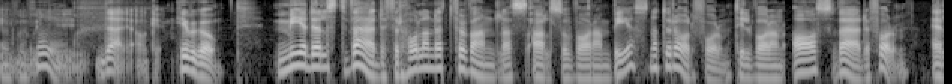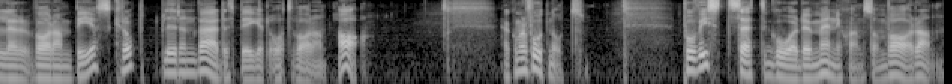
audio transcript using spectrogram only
Mhm. Där ja, okej. Here we go. Medelst värdeförhållandet förvandlas alltså varan Bs naturalform till varan As värdeform eller varan Bs kropp blir en värdespegel åt varan A. Här kommer en fotnot. På visst sätt går det människan som varan,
